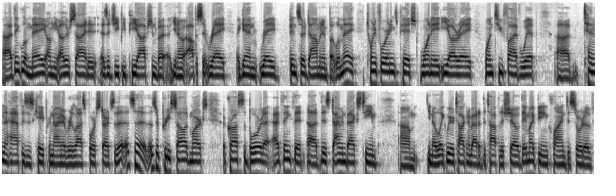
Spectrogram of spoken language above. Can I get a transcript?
Uh, I think Lamet on the other side as a GPP option, but you know opposite Ray again, Ray been so dominant. But Lamet, 24 innings pitched, 1.8 ERA, 1.25 WHIP, uh, 10 and a half is his K per nine over the last four starts. So that, that's a those are pretty solid marks across the board. I, I think that uh, this Diamondbacks team, um, you know, like we were talking about at the top of the show, they might be inclined to sort of,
